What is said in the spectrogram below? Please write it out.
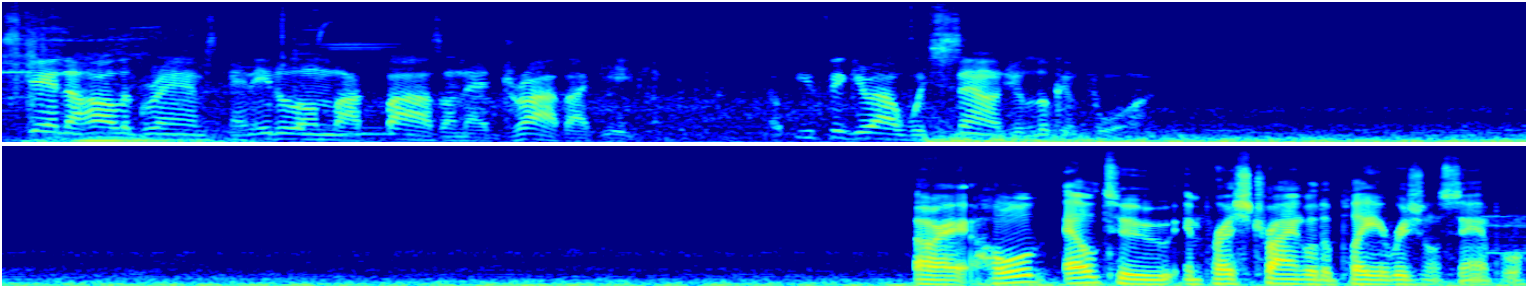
Scan the holograms and it'll unlock files on that drive I gave you. Help you figure out which sound you're looking for. All right, hold L2 and press triangle to play original sample.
